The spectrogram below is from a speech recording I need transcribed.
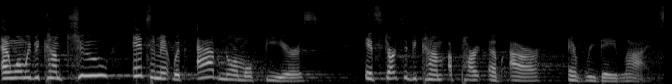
And when we become too intimate with abnormal fears, it starts to become a part of our everyday lives.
